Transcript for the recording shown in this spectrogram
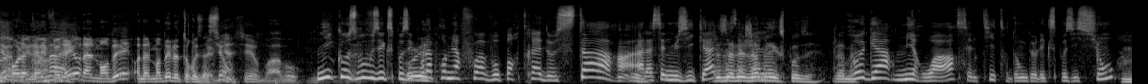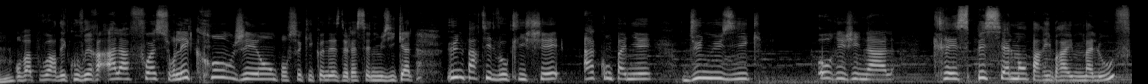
c'est on l'a téléphoné, on a demandé, on a demandé l'autorisation. Bien sûr, bravo. Nikos, vous vous exposez Oui. pour la première fois vos portraits de stars à la scène musicale. Je les Ça avais jamais exposés. Jamais. Regard miroir, c'est le titre donc de l'exposition. Mhm. On va pouvoir découvrir à la fois sur l'écran géant, pour ceux qui connaissent de la scène musicale, une partie de vos clichés, accompagnés d'une musique originale, créé spécialement par Ibrahim Malouf.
